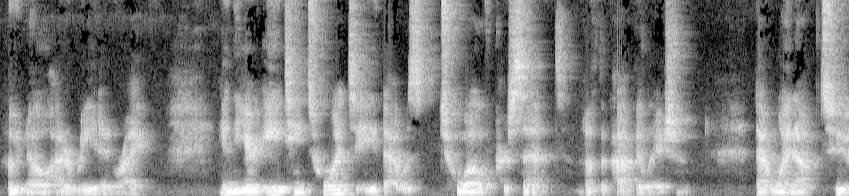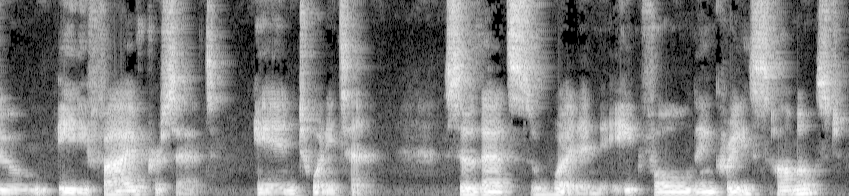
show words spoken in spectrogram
who know how to read and write. In the year 1820, that was 12% of the population. That went up to 85% in 2010. So that's what, an eightfold increase almost?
